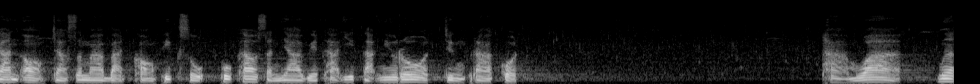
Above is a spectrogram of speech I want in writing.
การออกจากสมาบัติของภิกษุ ผู้เข้าสัญญาเวทายตานิโรธจึงปรากฏ ถามว่าเมื่อ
